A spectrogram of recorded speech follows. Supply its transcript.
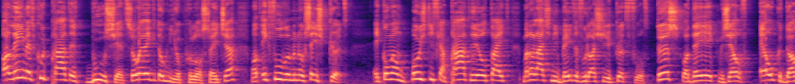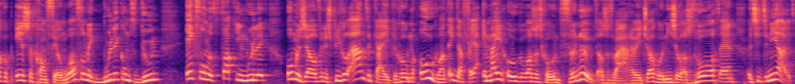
alleen met goed praten is bullshit. Zo heb ik het ook niet opgelost, weet je. Want ik voelde me nog steeds kut. Ik kon wel positief gaan praten de hele tijd, maar dan laat je niet beter voelen als je je kut voelt. Dus wat deed ik? Mezelf elke dag op Instagram filmen. Wat vond ik moeilijk om te doen? Ik vond het fucking moeilijk om mezelf in de spiegel aan te kijken. Gewoon mijn ogen. Want ik dacht van ja, in mijn ogen was het gewoon verneukt als het ware. Weet je wel, gewoon niet zoals het hoort en het ziet er niet uit.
